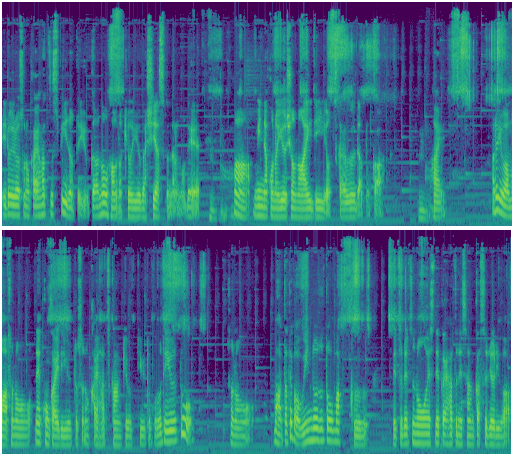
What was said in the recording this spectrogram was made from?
いろいろその開発スピードというか、ノウハウの共有がしやすくなるので、まあ、みんなこの優勝の ID を使うだとか、うん。はい。あるいは、まあ、そのね、今回で言うと、その開発環境っていうところで言うと、その、まあ、例えば Windows と Mac、別々の OS で開発に参加するよりは、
